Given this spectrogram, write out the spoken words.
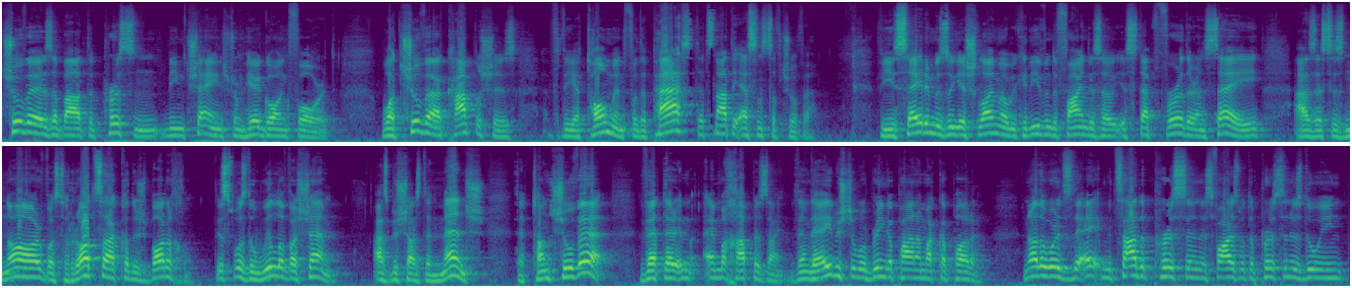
Tshuva is about the person being changed from here going forward. What tshuva accomplishes, the atonement for the past, that's not the essence of tshuva. We could even define this a, a, step further and say, as this is nor was rotza kadosh baruch This was the will of Hashem as b'shas the mensch that tan shuveh vet er im sein. Then the Eibishter will bring upon him a kapara. In other words, the mitzad the person, as far as what the person is doing,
